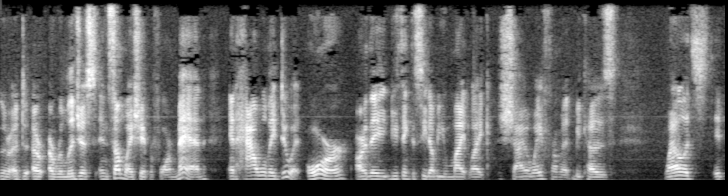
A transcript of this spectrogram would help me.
a, a religious in some way, shape, or form man, and how will they do it? Or are they? Do you think the CW might like shy away from it because, well, it's it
